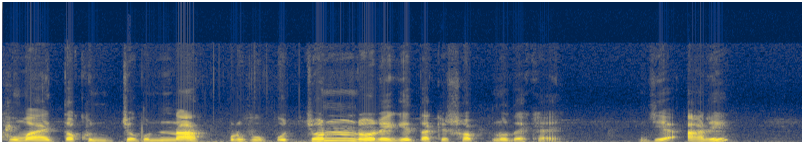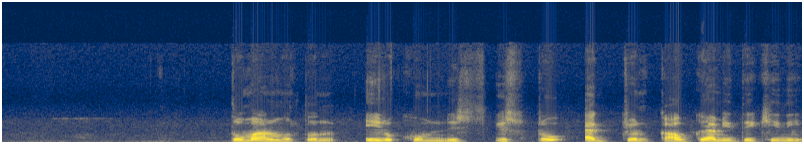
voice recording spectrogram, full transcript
ঘুমায় তখন জগন্নাথ প্রভু প্রচণ্ড রেগে তাকে স্বপ্ন দেখায় যে, আরে তোমার মতন এরকম নিষ্কৃষ্ট একজন কাউকে আমি দেখিনি।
